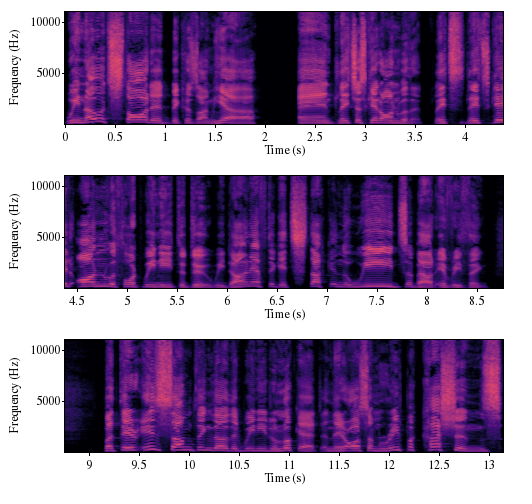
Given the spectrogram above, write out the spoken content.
we know it started because I'm here, and let's just get on with it. Let's let's get on with what we need to do. We don't have to get stuck in the weeds about everything. But there is something though that we need to look at, and there are some repercussions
